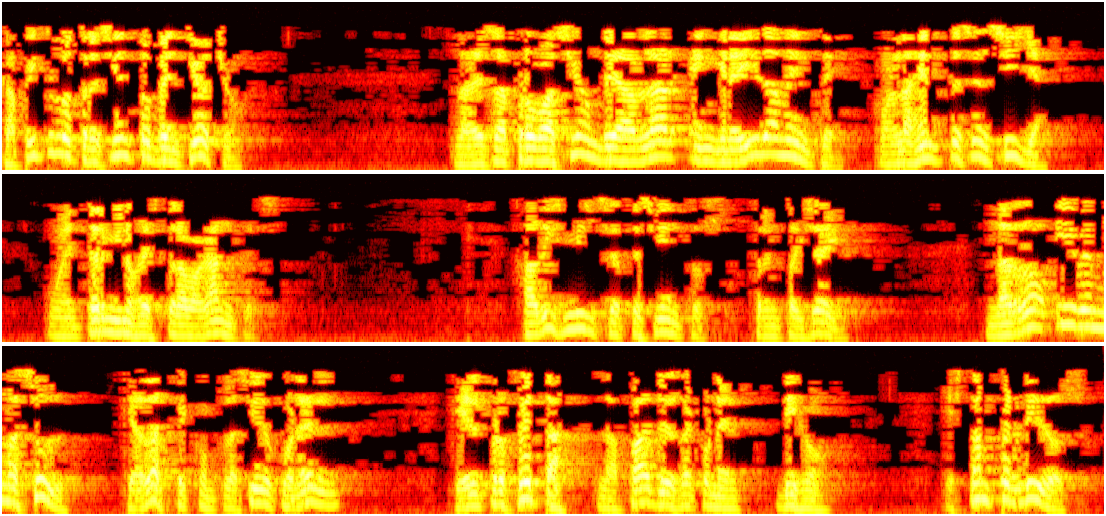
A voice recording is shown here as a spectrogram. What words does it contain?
Capítulo 328. La desaprobación de hablar engreídamente con la gente sencilla o en términos extravagantes. Hadís 1736. Narró Ibn Masud, que Alá complacido con él, que el profeta, la paz de con él, dijo, están perdidos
